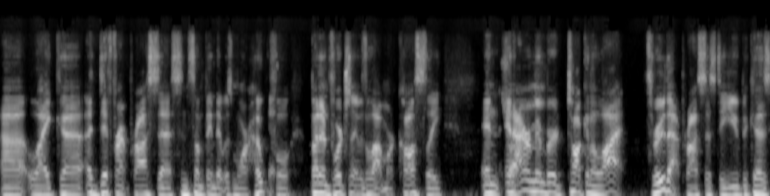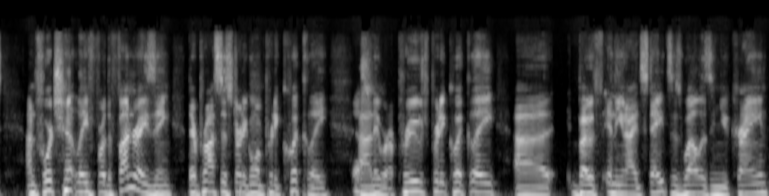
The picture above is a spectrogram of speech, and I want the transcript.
uh, like uh, a different process and something that was more hopeful. Yeah. But unfortunately, it was a lot more costly. And and I remember talking a lot through that process to you because unfortunately for the fundraising, their process started going pretty quickly. Yes. Uh, they were approved pretty quickly, uh, both in the United States as well as in Ukraine.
